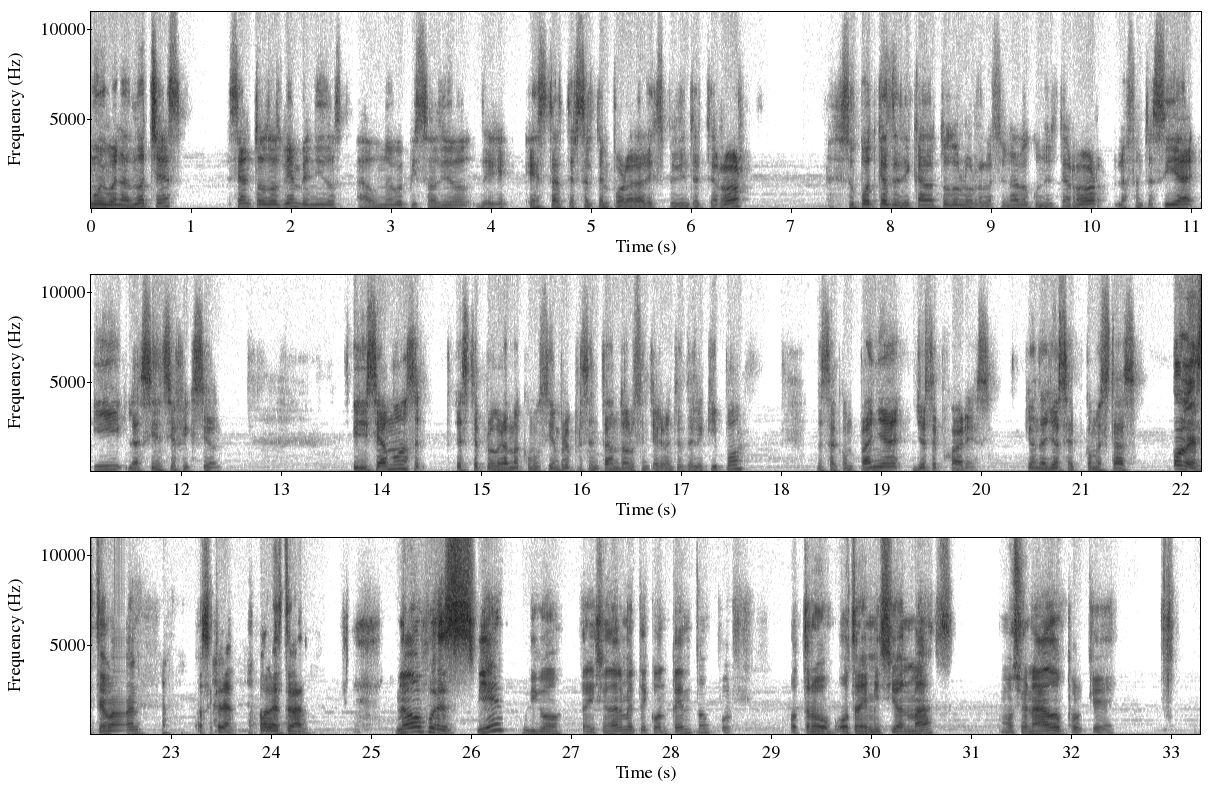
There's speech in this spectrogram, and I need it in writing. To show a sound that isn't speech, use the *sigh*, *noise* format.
Muy buenas noches. Sean todos bienvenidos a un nuevo episodio de esta tercera temporada de Expediente Terror, su podcast dedicado a todo lo relacionado con el terror, la fantasía y la ciencia ficción. Iniciamos este programa como siempre presentando a los integrantes del equipo. Nos acompaña Joseph Juárez. ¿Qué onda, Joseph? ¿Cómo estás? Hola, Esteban. No. Hola, Esteban. No, pues bien, digo, tradicionalmente contento por otro, otra emisión más, emocionado porque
